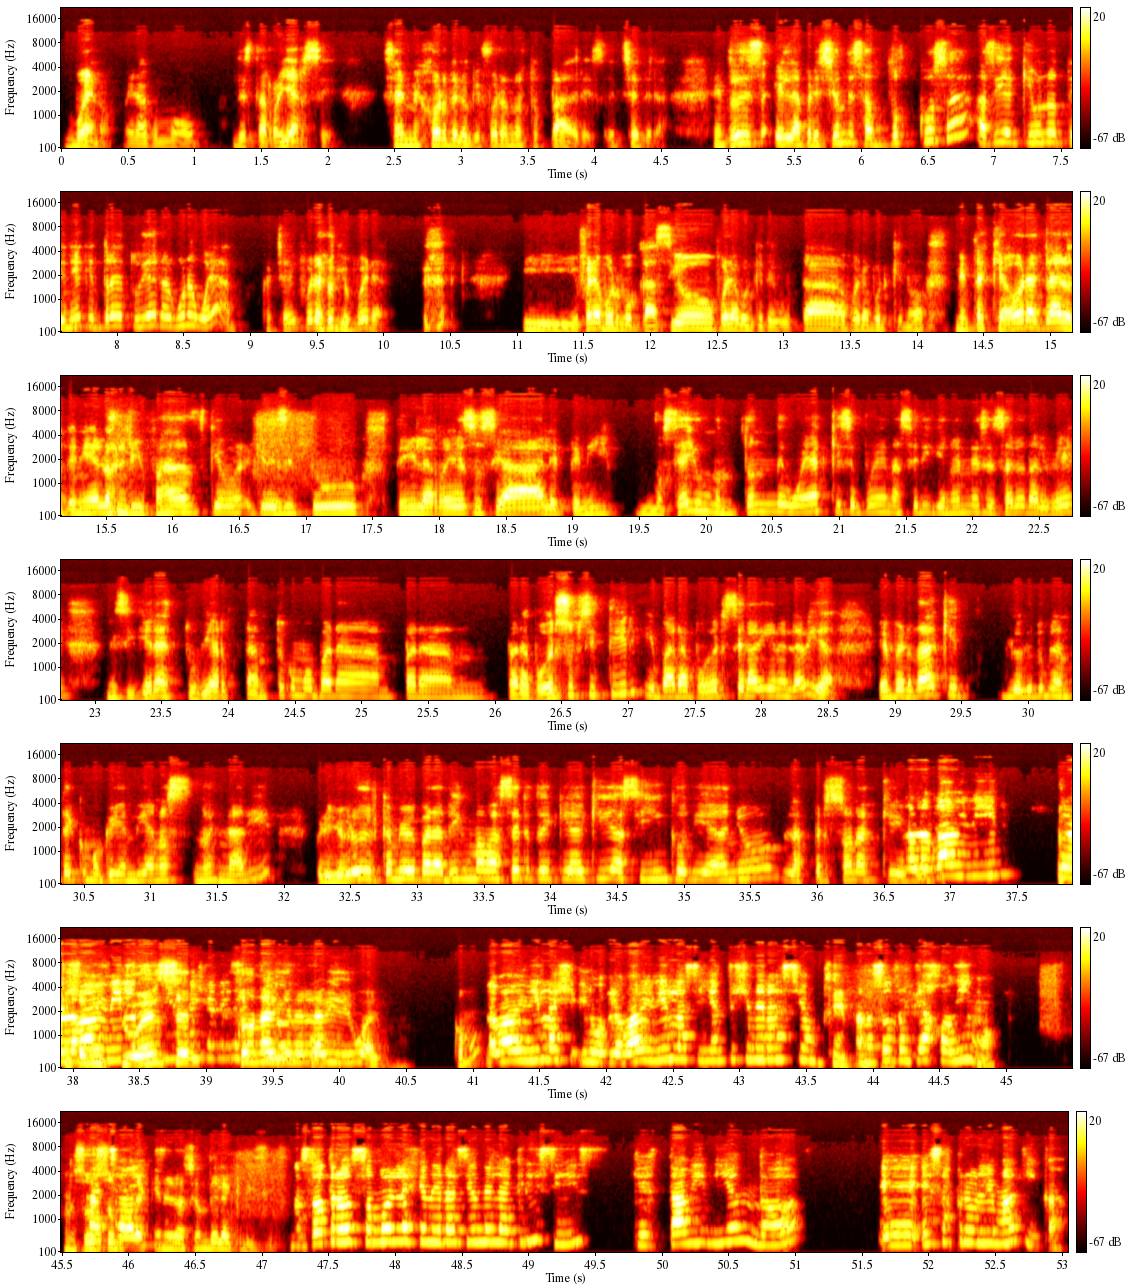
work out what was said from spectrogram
bueno, era como desarrollarse, ser mejor de lo que fueron nuestros padres, etc. Entonces, en la presión de esas dos cosas hacía que uno tenía que entrar a estudiar alguna weá, ¿cachai? Fuera lo que fuera y fuera por vocación, fuera porque te gustaba, fuera porque no. Mientras que ahora, claro, tenía los OnlyFans, que, que decir tú, tenías las redes sociales, tenías, no sé, hay un montón de weas que se pueden hacer y que no es necesario tal vez ni siquiera estudiar tanto como para, para, para poder subsistir y para poder ser alguien en la vida. Es verdad que lo que tú planteas como que hoy en día no, no es nadie, pero yo creo que el cambio de paradigma va a ser de que aquí a 5 o 10 años las personas que... No lo va a vivir, pero lo va a vivir influencers son alguien en la vida igual. ¿Cómo? Lo va a vivir la, lo, va a vivir la siguiente generación. Sí, a nosotros ya jodimos. Nosotros somos la generación de la crisis. Nosotros somos la generación de la crisis que está viviendo eh, esas problemáticas.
